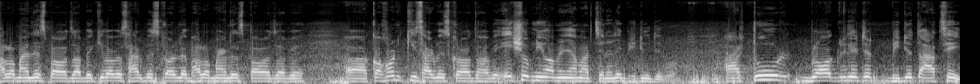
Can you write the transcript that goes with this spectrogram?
ভালো মাইলেজ পাওয়া যাবে, কীভাবে সার্ভিস করলে ভালো মাইলেজ পাওয়া যাবে কখন কি সার্ভিস করাতে হবে এইসব নিয়েও আমি আমার চ্যানেলে ভিডিও দেব। আর ট্যুর ব্লগ রিলেটেড ভিডিও তো আছেই।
